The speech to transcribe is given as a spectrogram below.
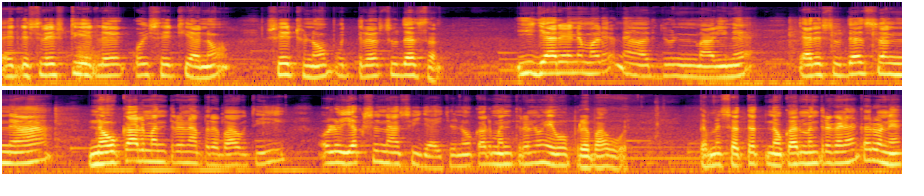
એટલે શ્રેષ્ઠી એટલે કોઈ શેઠિયાનો, શેઠનો પુત્ર સુદર્શન. એ જ્યારે એને મળે ને અર્જુન માળીને ત્યારે સુદર્શનના નૌકાર મંત્રના પ્રભાવથી ઓલો યક્ષ નાસી જાય છે. નૌકાર મંત્રનો એવો પ્રભાવ હોય. તમે સતત નૌકાર મંત્ર ગણ્યા કરો ને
